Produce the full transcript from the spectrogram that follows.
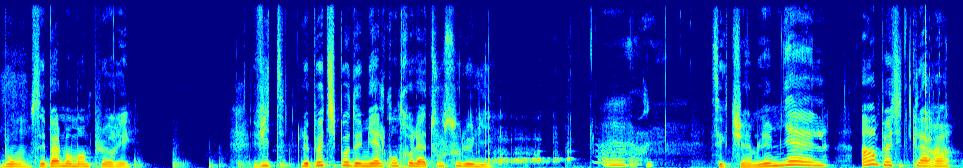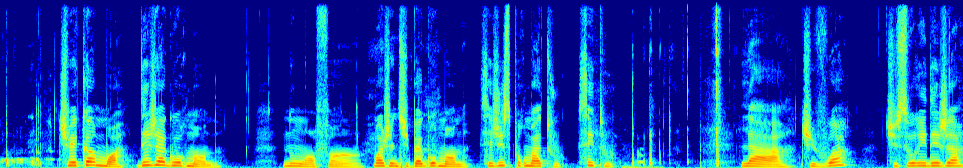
Bon, c'est pas le moment de pleurer. Vite, le petit pot de miel contre la toux sous le lit. C'est que tu aimes le miel, hein, petite Clara? Tu es comme moi, déjà gourmande. Non, enfin, moi je ne suis pas gourmande, c'est juste pour ma toux, c'est tout. Là, tu vois, tu souris déjà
